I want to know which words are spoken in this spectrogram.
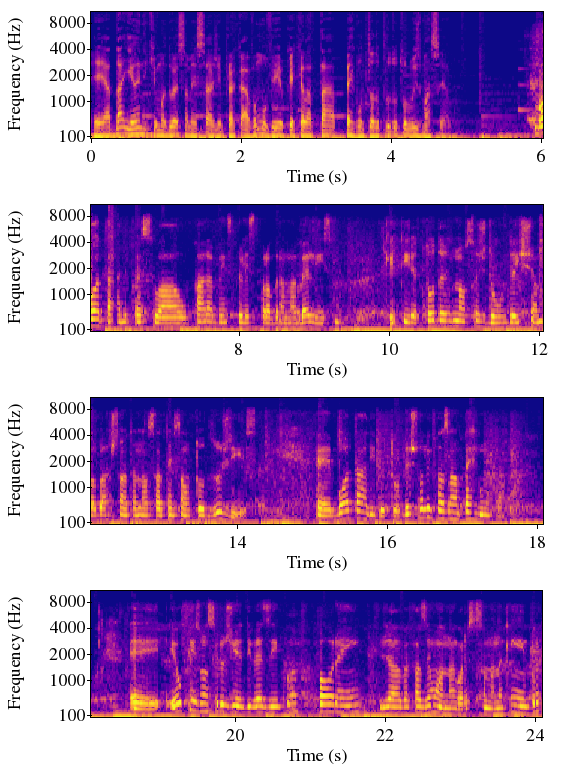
É a Daiane que mandou essa mensagem pra cá. Vamos ver o que é que ela tá perguntando pro doutor Luiz Marcelo. Boa tarde, pessoal. Parabéns por esse programa belíssimo que tira todas as nossas dúvidas e chama bastante a nossa atenção todos os dias. É, boa tarde, doutor. Deixa eu lhe fazer uma pergunta. É, eu fiz uma cirurgia de vesícula, porém já vai fazer um ano agora, essa semana que entra.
